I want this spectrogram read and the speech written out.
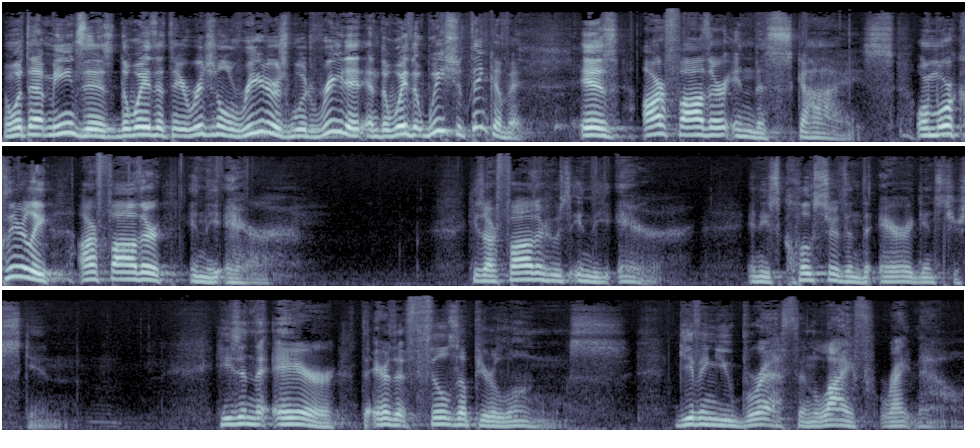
And what that means is the way that the original readers would read it and the way that we should think of it is our Father in the skies. Or more clearly, our Father in the air. He's our Father who's in the air, and He's closer than the air against your skin. He's in the air, the air that fills up your lungs, giving you breath and life right now.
